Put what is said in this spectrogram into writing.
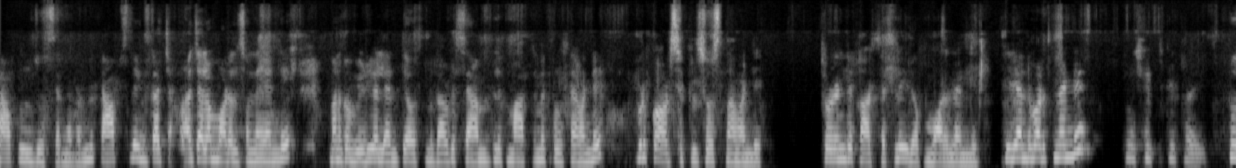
టాప్లు చూసాం కదండి. టాప్స్లో ఇంకా చాలా చాలా మోడల్స్ ఉన్నాయండి. మనకు వీడియో లెంత్ అవుతుంది కాబట్టి శాంపుల్కి మాత్రమే చూసామండి. ఇప్పుడు కార్డ్ సెట్లు చూస్తున్నామండి చూడండి కార్డ్ సెట్లు ఇది ఒక మోడల్ అండి. ఇది ఎంత పడుతుందండి? Two sixty five two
